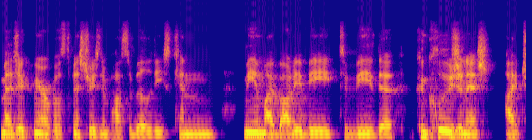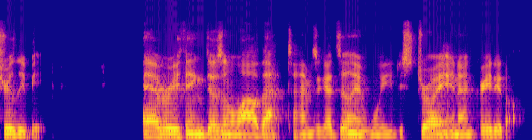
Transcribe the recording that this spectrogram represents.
magic, miracles, mysteries, and possibilities can me and my body be to be the conclusionish I truly be. Everything doesn't allow that times a godzillion. Will you destroy and uncreate it all?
